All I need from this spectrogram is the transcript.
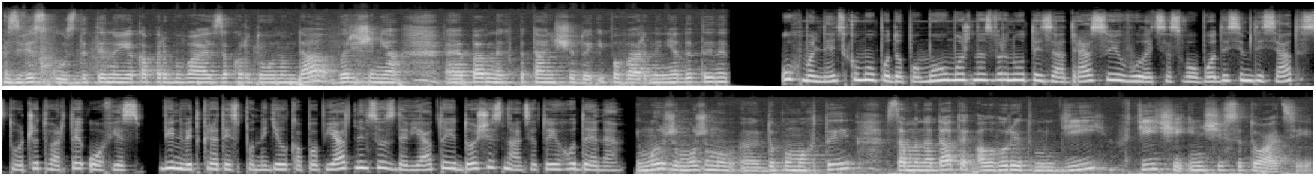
Зв'язку з дитиною, яка перебуває за кордоном, да, вирішення е, певних питань щодо і повернення дитини. У Хмельницькому по допомогу можна звернутися за адресою вулиця Свободи, 70, 104 офіс. Він відкритий з понеділка по п'ятницю з 9 до 16 години. І ми вже можемо е, допомогти саме надати алгоритм дій в тій чи іншій ситуації.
